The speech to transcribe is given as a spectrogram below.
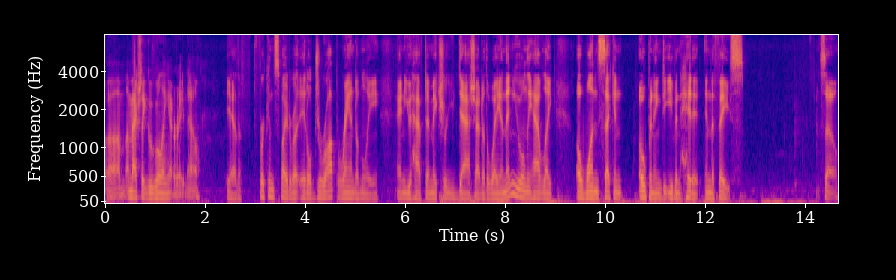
um, I'm actually googling it right now. Yeah, the freaking spider bot. It'll drop randomly, and you have to make sure you dash out of the way, and then you only have like a one second opening to even hit it in the face. So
